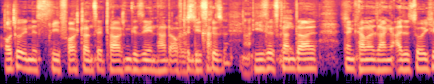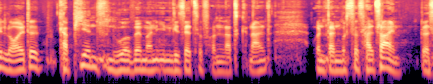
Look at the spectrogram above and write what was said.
Autoindustrie-Vorstandsetagen gesehen hat, auf War den das die Diesel-. Dieselskandal, dann kann man sagen, also solche Leute kapieren es nur, wenn man ihnen Gesetze von Latz knallt. Und dann muss das halt sein. Das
